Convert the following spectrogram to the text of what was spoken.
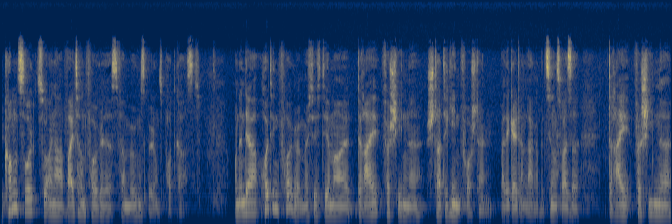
Willkommen zurück zu einer weiteren Folge des Vermögensbildungspodcasts. Und in der heutigen Folge möchte ich dir mal drei verschiedene Strategien vorstellen bei der Geldanlage, beziehungsweise drei verschiedene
